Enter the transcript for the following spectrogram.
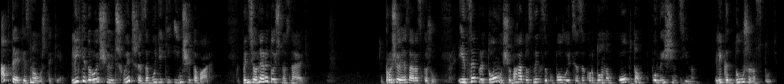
Аптеки знову ж таки, ліки дорожчають швидше за будь-які інші товари. Пенсіонери точно знають, про що я зараз кажу. І це при тому, що багато з них закуповуються за кордоном оптом по нижчим цінам. Ліки дуже ростуть.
